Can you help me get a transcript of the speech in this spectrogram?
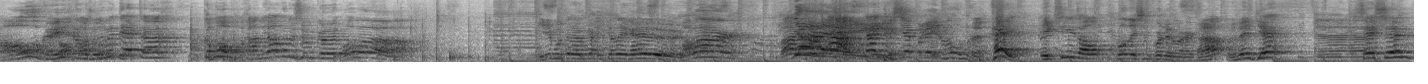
Oh, oké. Oh, gaan dat we is nummer 30. Kom op, we gaan die andere zoeken. Hoppa. Hier moet er ook eentje liggen. Maar waar? Waar? Ja, Ah, kijk eens. Ik heb er een gevonden. Hé, hey, ik zie het al. Wat is het voor nummer? Ja, wat denk je? Eh, 26.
